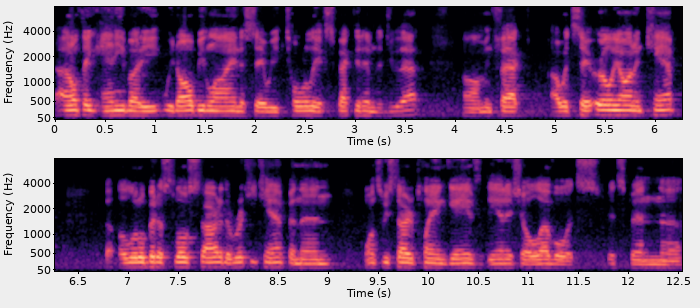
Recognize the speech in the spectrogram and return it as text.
I don't think anybody, we'd all be lying to say we totally expected him to do that. Um, in fact, I would say early on in camp, a little bit of slow start of the rookie camp, and then once we started playing games at the NHL level, it's it's been uh,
